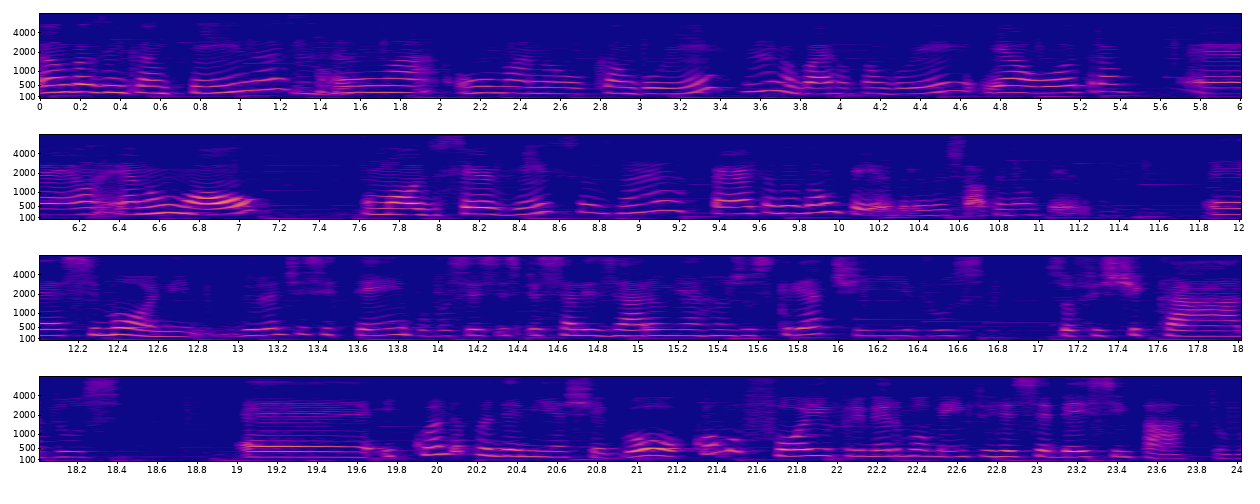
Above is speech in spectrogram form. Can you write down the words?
Ambas em Campinas, uhum. uma, uma no Cambuí, né, no bairro Cambuí, e a outra é, é num mall, um mall de serviços, né, perto do Dom Pedro, do Shopping Dom Pedro. É, Simone, durante esse tempo vocês se especializaram em arranjos criativos, sofisticados. É, e quando a pandemia chegou, como foi o primeiro momento em receber esse impacto?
